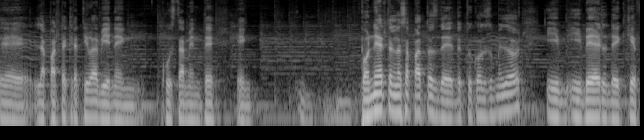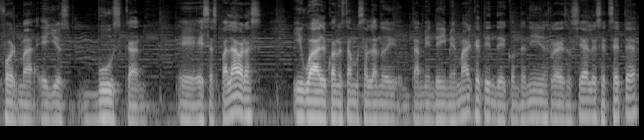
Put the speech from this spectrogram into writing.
eh, la parte creativa viene justamente en ponerte en los zapatos de, tu consumidor y, ver de qué forma ellos buscan eh, esas palabras. Igual cuando estamos hablando también de email marketing, de contenidos, redes sociales, etcétera,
